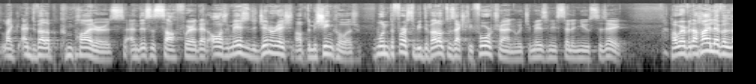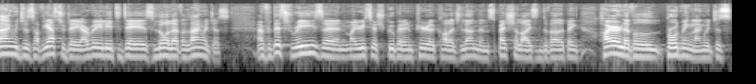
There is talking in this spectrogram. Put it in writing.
like and develop compilers and this is software that automated the generation of the machine code one of the first to be developed was actually fortran which amazingly is still in use today However, the high-level languages of yesterday are really today's low-level languages. And for this reason, my research group at Imperial College London specialised in developing higher-level programming languages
